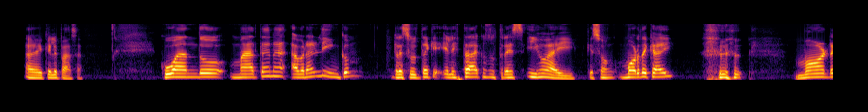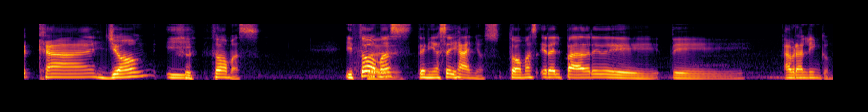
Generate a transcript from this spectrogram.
A ver qué le pasa. Cuando matan a Abraham Lincoln, resulta que él estaba con sus tres hijos ahí, que son Mordecai, Mordecai, John y Thomas. Y Thomas tenía seis años. Thomas era el padre de, de Abraham Lincoln.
